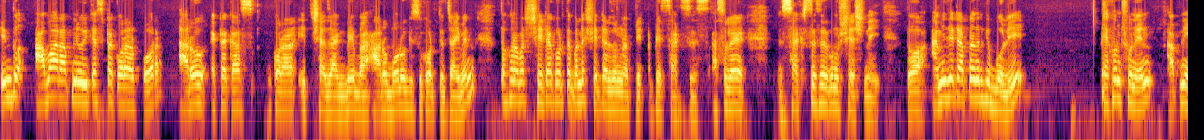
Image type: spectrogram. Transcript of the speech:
কিন্তু আবার আপনি ওই কাজটা করার পর আরও একটা কাজ করার ইচ্ছা জাগবে বা আরও বড় কিছু করতে চাইবেন, তখন আবার সেটা করতে পারলে সেটার জন্য আপনি আপনি সাকসেস আসলে সাকসেসের কোনো শেষ নেই। তো আমি যেটা আপনাদেরকে বলি, এখন শোনেন, আপনি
